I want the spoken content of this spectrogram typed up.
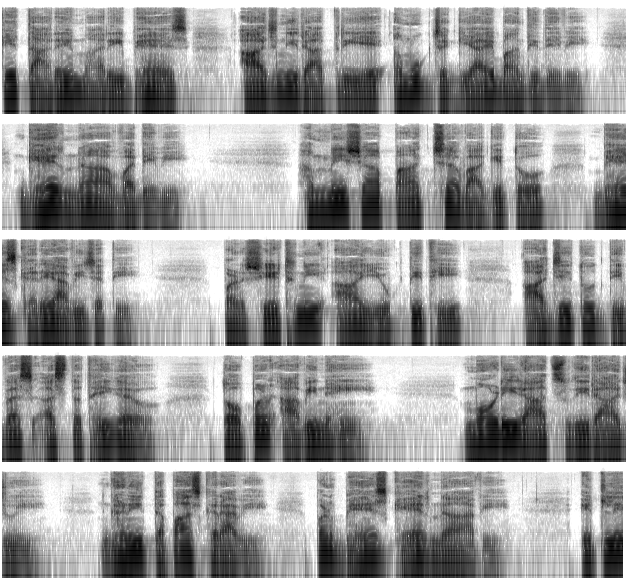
કે, તારે મારી ભેંસ આજની રાત્રિએ અમુક જગ્યાએ બાંધી દેવી, ઘેર ન આવવા દેવી. હંમેશા પાંચ છ વાગે તો ભેંસ ઘરે આવી જતી, પણ શેઠની આ યુક્તિથી આજે તો દિવસ અસ્ત થઈ ગયો, તો પણ આવી નહીં. મોડી રાત સુધી રાહ જોઈ, ઘણી તપાસ કરાવી, પણ ભેંસ ઘેર ન આવી. એટલે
